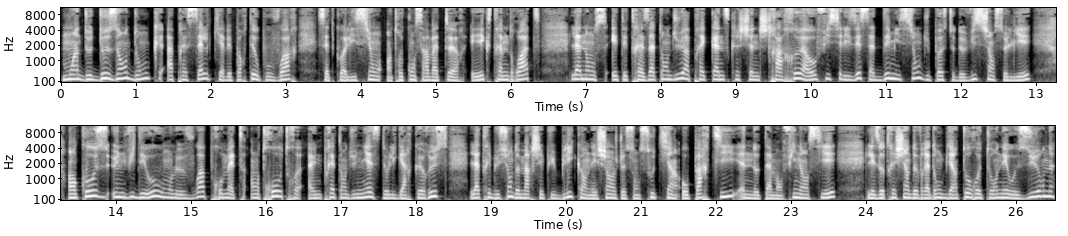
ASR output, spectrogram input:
moins de deux ans donc après celle qui avait porté au pouvoir cette coalition entre conservateurs et extrême droite. L'annonce était très attendue après qu'Hans Christian Strache a officialisé sa démission du poste de vice-chancelier. En cause, une vidéo où on le voit promettre entre autres à une prétendue nièce d'oligarque russe l'attribution de marchés publics en échange de son soutien au parti, notamment financier. Les Autrichiens devraient donc bientôt retourner aux urnes,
